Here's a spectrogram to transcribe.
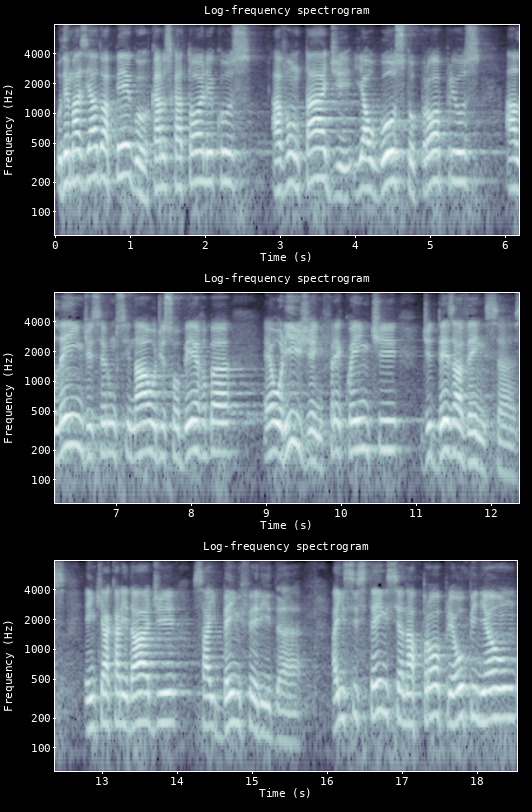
O demasiado apego, caros católicos, à vontade e ao gosto próprios, além de ser um sinal de soberba, é origem frequente de desavenças em que a caridade sai bem ferida. A insistência na própria opinião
